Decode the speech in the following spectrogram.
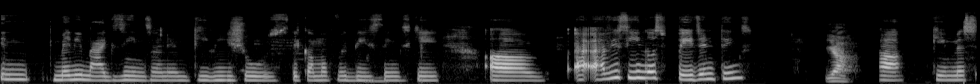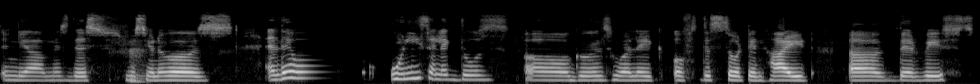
in many magazines and in TV shows, they come up with these things. Ki, uh, have you seen those pageant things? Yeah. Ah, Miss India, Miss this, Miss Hmm. Universe, and they only select those uh, girls who are like of this certain height. Uh, their waist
